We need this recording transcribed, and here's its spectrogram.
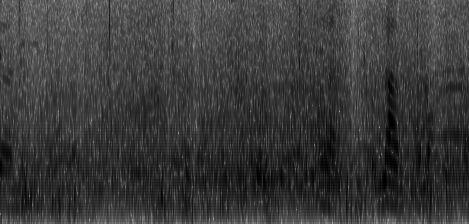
italiani. Allora, dico l'arco, no?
